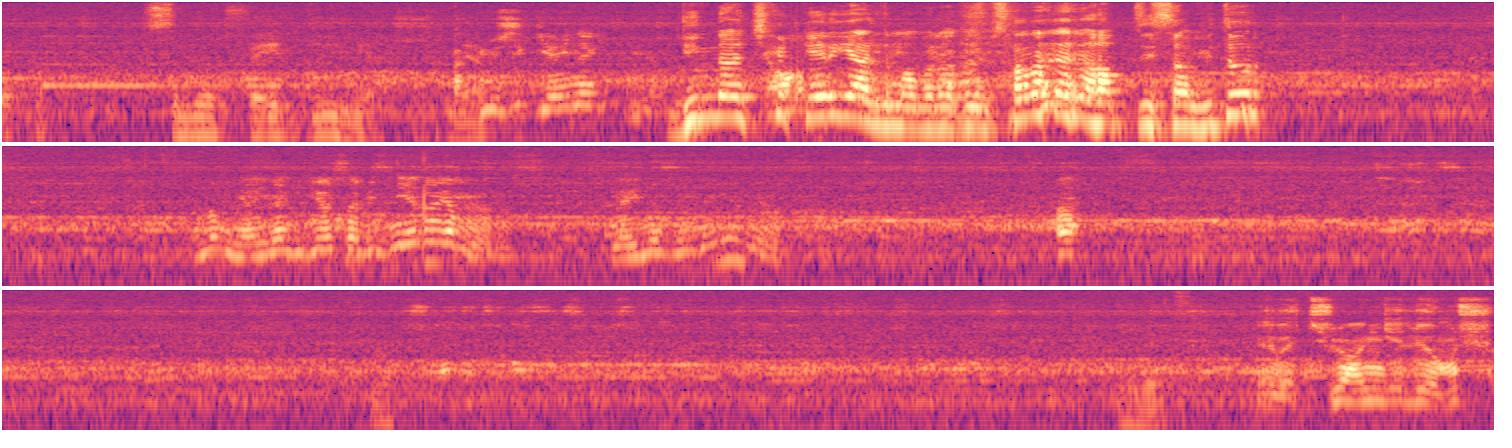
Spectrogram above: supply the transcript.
Yaptın? Smooth fade değil mi yaptın? Bak müzik yayına gitmiyor. Dinden çıkıp geri geldim amına koyayım. Sana ne ne yaptıysam bir dur. Oğlum yayına gidiyorsa biz niye duyamıyoruz? Yayını dinleyemiyoruz. Hah. Evet. Evet şu an geliyormuş.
